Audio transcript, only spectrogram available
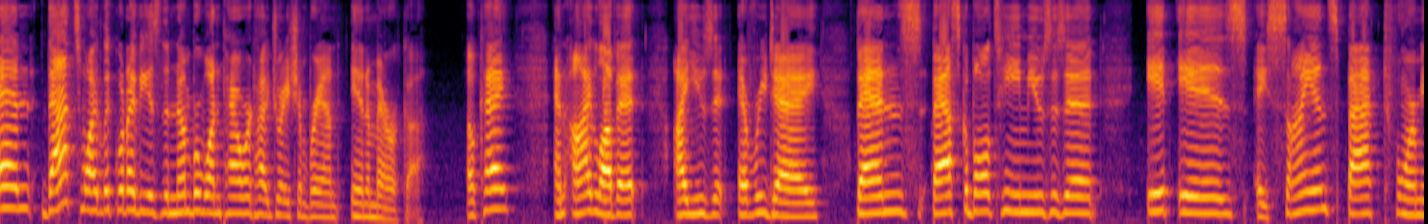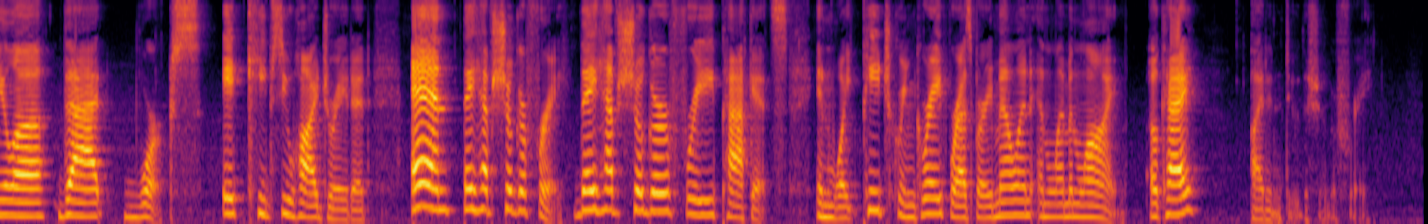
And that's why Liquid IV is the number one powered hydration brand in America. Okay? And I love it. I use it every day. Ben's basketball team uses it. It is a science backed formula that works. It keeps you hydrated. And they have sugar free. They have sugar free packets in white peach, green grape, raspberry melon, and lemon lime. Okay? I didn't do the sugar free.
